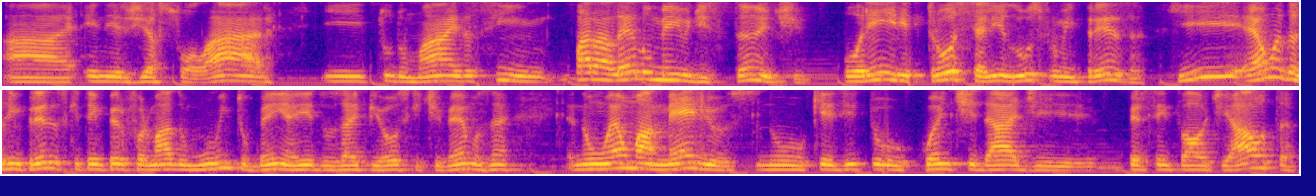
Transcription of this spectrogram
à energia solar e tudo mais, assim, paralelo meio distante, porém ele trouxe ali luz para uma empresa que é uma das empresas que tem performado muito bem aí dos IPOs que tivemos, né? Não é uma Melius no quesito quantidade percentual de alta,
